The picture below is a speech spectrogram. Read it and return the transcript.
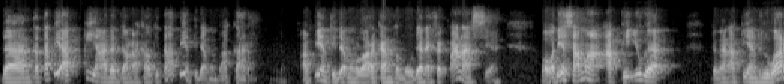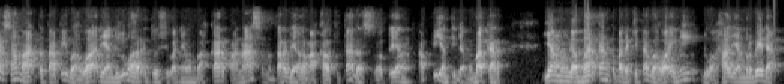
dan tetapi api yang ada dalam akal kita api yang tidak membakar, api yang tidak mengeluarkan kemudian efek panas ya, bahwa dia sama api juga. Dengan api yang di luar sama, tetapi bahwa yang di luar itu sifatnya membakar panas, sementara di alam akal kita ada sesuatu yang api yang tidak membakar, yang menggambarkan kepada kita bahwa ini dua hal yang berbeda.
